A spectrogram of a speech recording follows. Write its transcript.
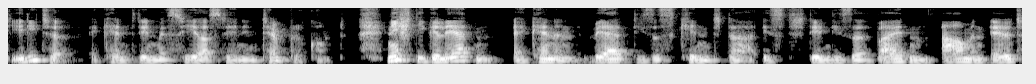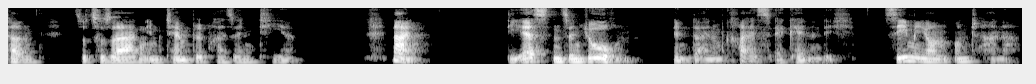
die Elite erkennt den Messias, der in den Tempel kommt. Nicht die Gelehrten erkennen, wer dieses Kind da ist, den diese beiden armen Eltern sozusagen im Tempel präsentieren. Nein, die ersten Senioren in deinem Kreis erkennen dich, Simeon und Hannah.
